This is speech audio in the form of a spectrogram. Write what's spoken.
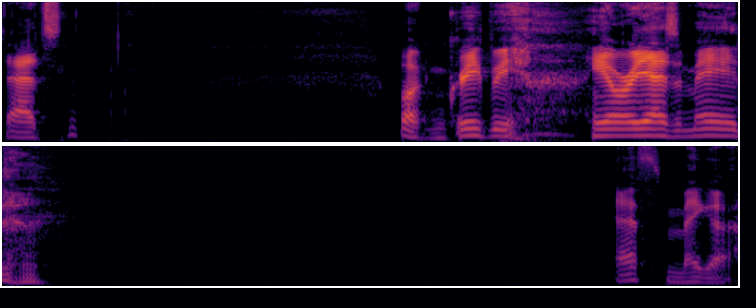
That's fucking creepy. he already has it made. F Mega.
